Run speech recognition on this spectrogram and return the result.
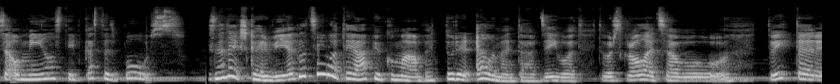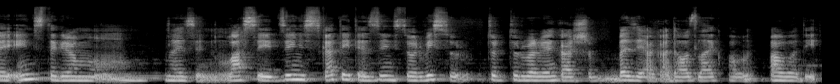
savu mīlestību? Kas tas būs? Es neteikšu, ka ir viegli dzīvot tajā apjukumā, bet tur ir elementāri dzīvot. Tu vari skrolēt savu Twitter, Instagram, nezinu, lasīt ziņas, skatīties ziņas, tur visur. Tur, tur var vienkārši bezjāgā daudz laika pavadīt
